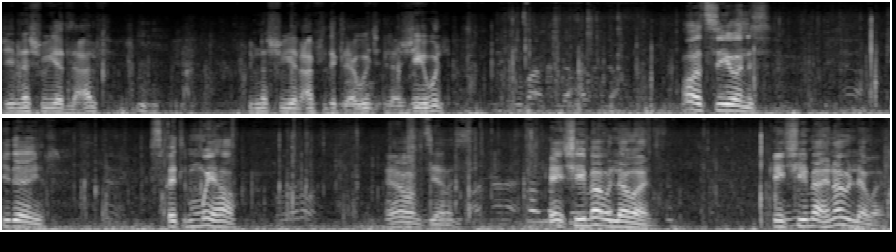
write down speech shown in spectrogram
جبنا شوية د العلف. جبنا شوية العلف لديك العويج العجيول. وهاد السي يونس. كي داير؟ سقيت لمي ها. ايوا مزيان كاين شي ماء ولا والو؟ كاين شي ماء هنا ولا والو؟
